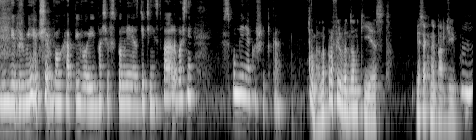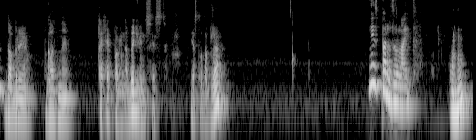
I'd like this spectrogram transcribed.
dziwnie brzmi, jak się wącha piwo i ma się wspomnienia z dzieciństwa, ale właśnie wspomnienia koszyczka. Dobra, no profil wędzonki jest, jest jak najbardziej Mhm. dobry, godny, tak jak powinno być, więc jest, jest to dobrze. Jest bardzo light. Mhm.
